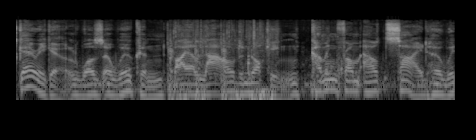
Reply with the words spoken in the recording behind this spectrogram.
Scarygirl was awoken by a loud knocking coming from outside her window.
